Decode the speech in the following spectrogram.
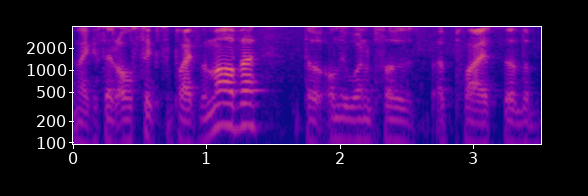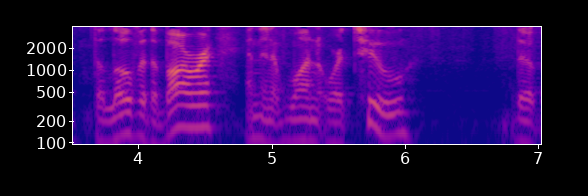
and like I said, all six apply to the malva. The only one applies, applies to the, the lova, the borrower, and then one or two, the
